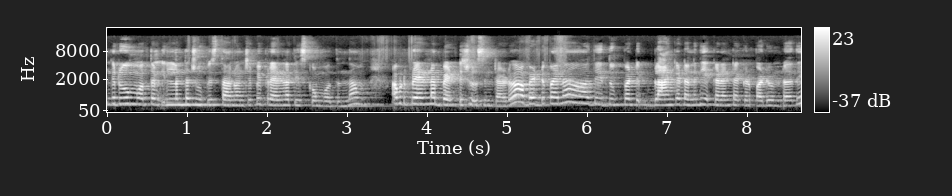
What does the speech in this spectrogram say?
ఇంక రూమ్ మొత్తం ఇల్లంతా చూపిస్తాను అని చెప్పి ప్రేరణ తీసుకొని పోతుందా అప్పుడు ప్రేరణ బెడ్ చూసింటాడు. ఆ బెడ్ పైన అది దుప్పటి బ్లాంకెట్ అనేది ఎక్కడంటే అక్కడ పడి ఉంటుంది.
